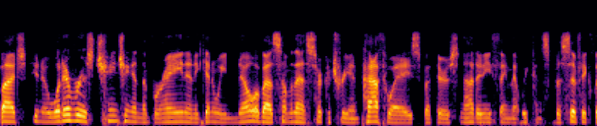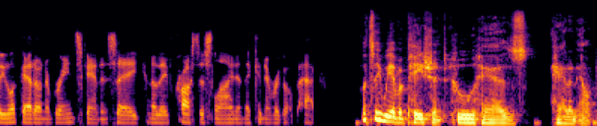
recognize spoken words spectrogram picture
But you know, whatever is changing in the brain, and again, we know about some of that circuitry and pathways, but there's not anything that we can specifically look at on a brain scan and say, you know, they've crossed this line and they can never go back. Let's say we have a patient who has had an al-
